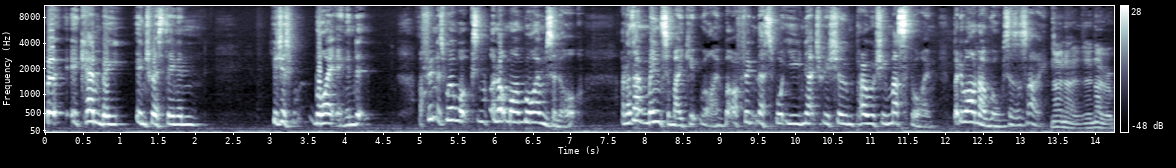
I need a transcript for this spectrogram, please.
But it can be interesting, and you're just writing, and I think that's where what 'cause a lot of mine rhymes a lot. And I don't mean to make it rhyme, but I think that's what you naturally assume poetry must rhyme. But there are no rules, as I say. no, no, there are no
